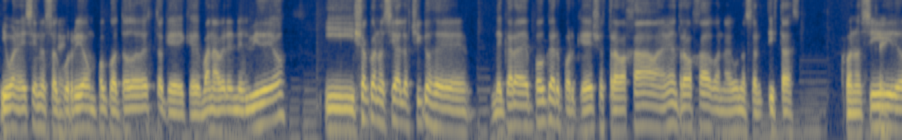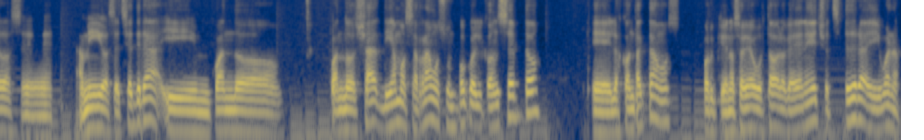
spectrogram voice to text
Y bueno, ahí se nos ocurrió un poco todo esto que, que, van a ver en el video. Y yo conocí a los chicos de, de Cara de Póker porque ellos trabajaban, habían trabajado con algunos artistas conocidos, sí. eh, amigos, etcétera. Y cuando cuando ya, digamos, cerramos un poco el concepto, eh, los contactamos porque nos había gustado lo que habían hecho, etcétera. Y bueno,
